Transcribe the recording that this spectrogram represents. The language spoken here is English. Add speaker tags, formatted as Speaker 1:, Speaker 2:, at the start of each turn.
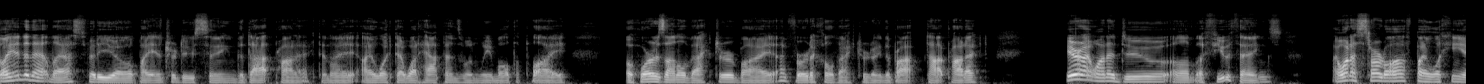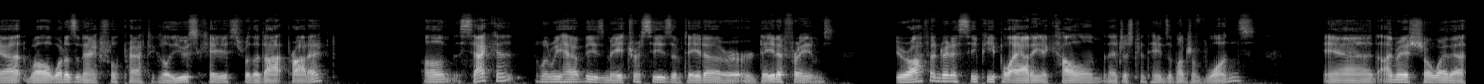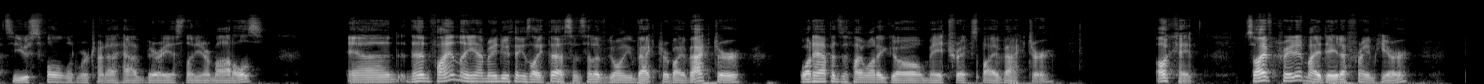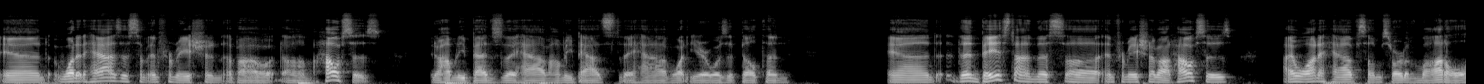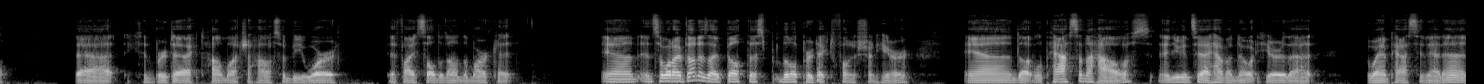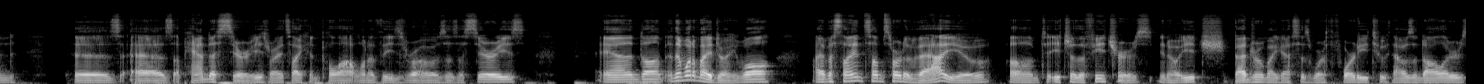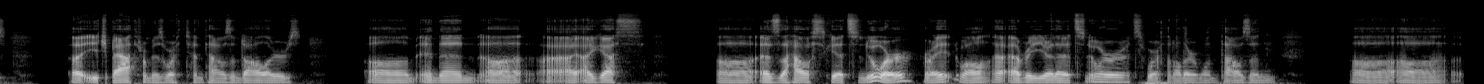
Speaker 1: So I ended that last video by introducing the dot product, and I, I looked at what happens when we multiply a horizontal vector by a vertical vector doing the dot product. Here I want to do um, a few things. I want to start off by looking at, well, what is an actual practical use case for the dot product? Um, second, when we have these matrices of data or, or data frames, you're often going to see people adding a column that just contains a bunch of ones. And I'm going to show why that's useful when we're trying to have various linear models. And then finally, I'm going to do things like this. Instead of going vector by vector, what happens if I want to go matrix by vector? Okay, so I've created my data frame here. And what it has is some information about um, houses. You know, how many beds do they have? How many baths do they have? What year was it built in? And then based on this uh, information about houses, I want to have some sort of model that can predict how much a house would be worth if I sold it on the market. And, and so what I've done is I've built this little predict function here and uh, we'll pass in a house. And you can see I have a note here that the way I'm passing that in is as a pandas series, right? So I can pull out one of these rows as a series. And, um, and then what am I doing? Well, I've assigned some sort of value um, to each of the features. You know, each bedroom, I guess, is worth $42,000. Uh, each bathroom is worth $10,000. Um, and then uh, I, I, guess uh, as the house gets newer, right? Well, every year that it's newer, it's worth another $1,670. Uh,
